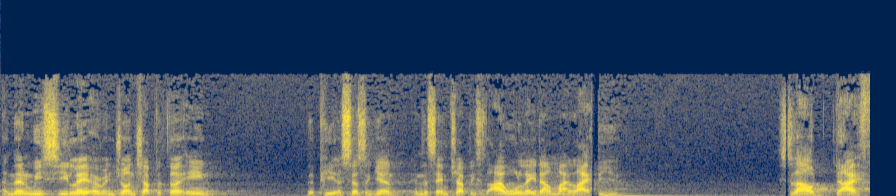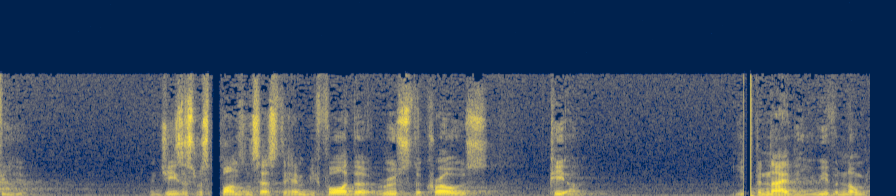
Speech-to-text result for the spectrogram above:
And then we see later in John chapter 13 that Peter says again in the same chapter, he says, I will lay down my life for you. He says, I'll die for you. And Jesus responds and says to him, Before the rooster crows, Peter, you deny that you even know me.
